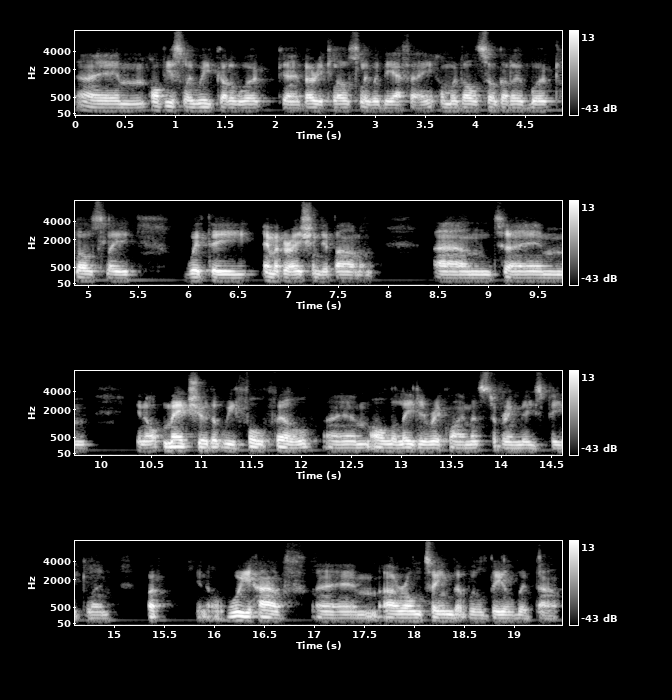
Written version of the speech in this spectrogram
Um, obviously, we've got to work uh, very closely with the FA, and we've also got to work closely with the immigration department, and um, you know, make sure that we fulfil um, all the legal requirements to bring these people in. But you know, we have um, our own team that will deal with that.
